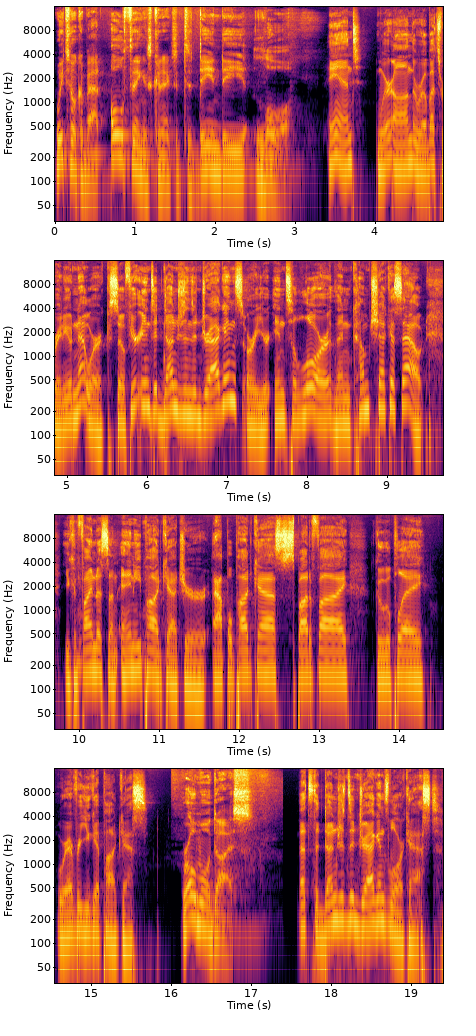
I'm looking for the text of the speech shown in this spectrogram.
We talk about all things connected to D&D lore. And we're on the Robots Radio Network. So if you're into Dungeons and Dragons or you're into lore, then come check us out. You can find us on any podcatcher Apple Podcasts, Spotify, Google Play, wherever you get podcasts. Roll more dice. That's the Dungeons and Dragons Lorecast.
